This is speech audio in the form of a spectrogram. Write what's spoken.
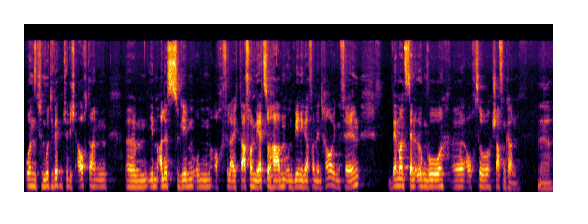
und motiviert natürlich auch dann ähm, eben alles zu geben, um auch vielleicht davon mehr zu haben und weniger von den traurigen Fällen, wenn man es denn irgendwo äh, auch so schaffen kann. Ja,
